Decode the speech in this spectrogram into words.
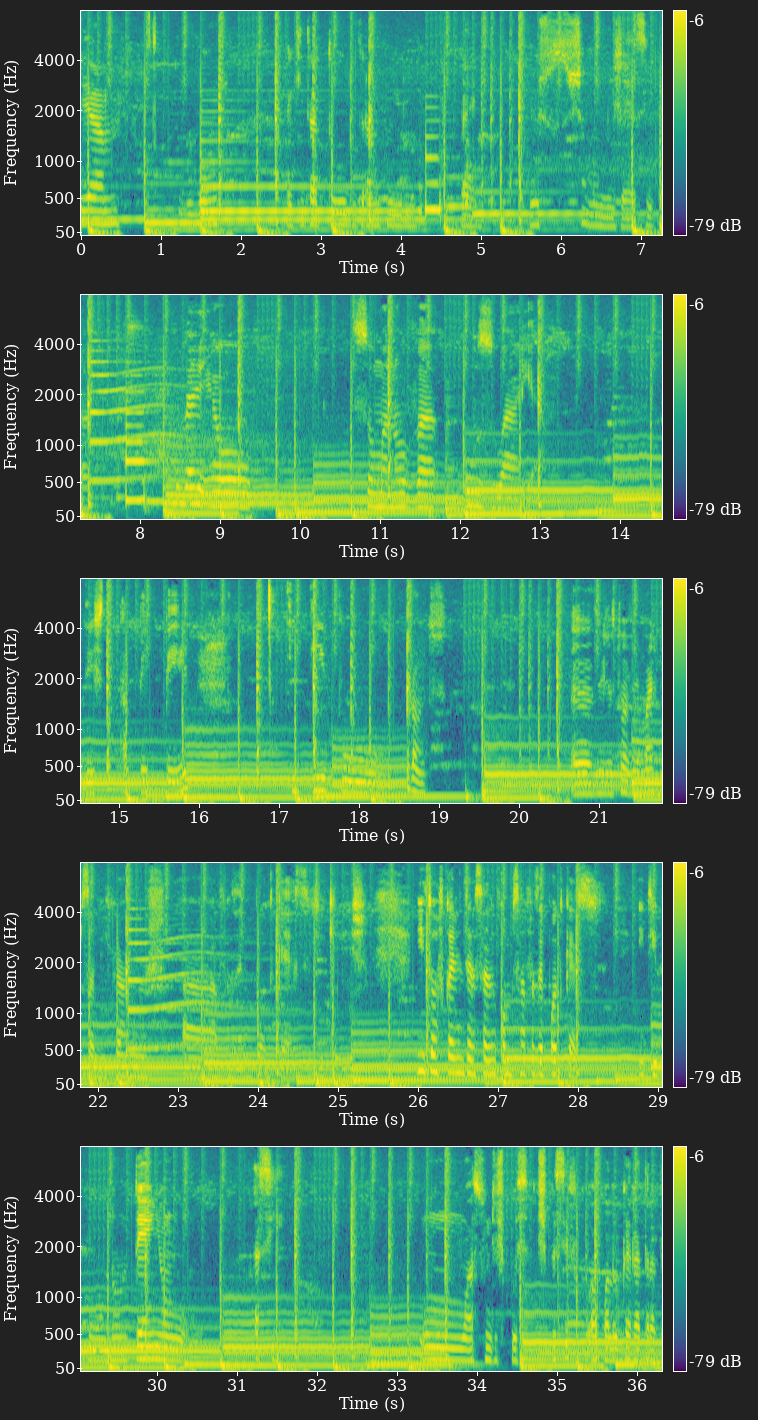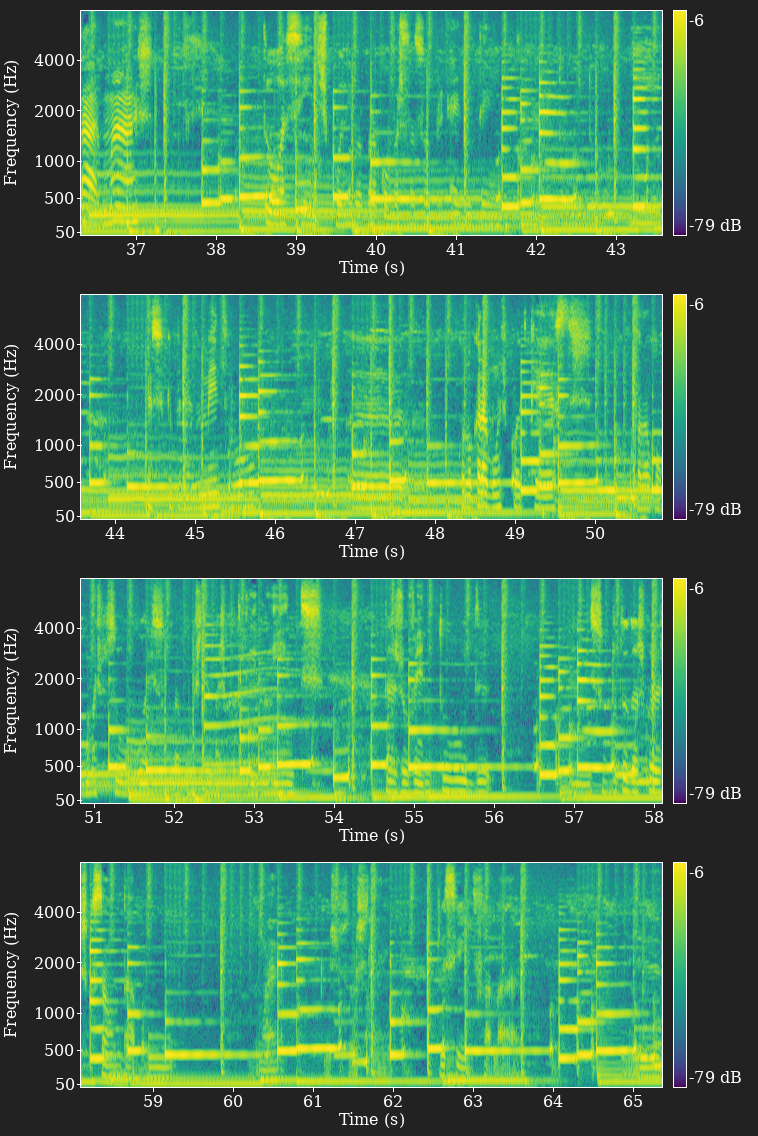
Flávia. Tudo bom? Aqui está tudo tranquilo. Bem, eu chamo-me Jéssica. Tá? Bem, eu sou uma nova usuária deste app. E tipo, pronto. Ah, uh, já estou a ver mais moçambicanos a fazer podcasts e E estou a ficar interessado em começar a fazer podcasts. E tipo, não tenho assim um assunto específico ao qual eu quero tratar, mas estou assim disponível para conversar sobre anything, tudo. E penso que primeiramente vou uh, colocar alguns podcasts, falar com algumas pessoas sobre alguns temas pertinentes da juventude e sobretudo as coisas que são tabu? As receio de falar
